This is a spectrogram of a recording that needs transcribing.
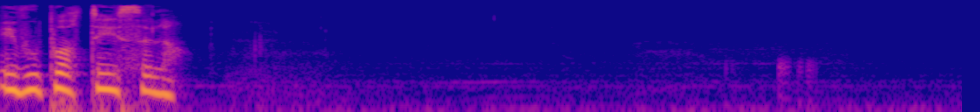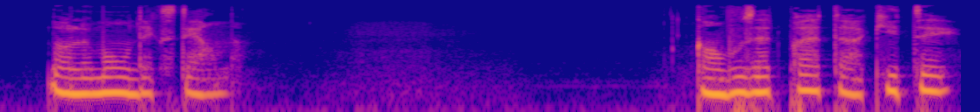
Et vous portez cela. dans le monde externe. Quand vous êtes prête à quitter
